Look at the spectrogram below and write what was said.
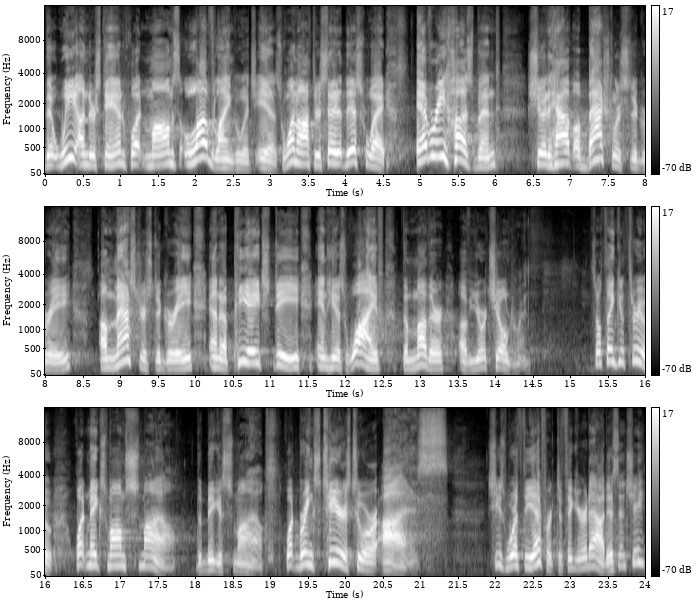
that we understand what mom's love language is. One author said it this way Every husband should have a bachelor's degree, a master's degree, and a PhD in his wife, the mother of your children. So think it through. What makes mom smile? The biggest smile. What brings tears to her eyes? She's worth the effort to figure it out, isn't she?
